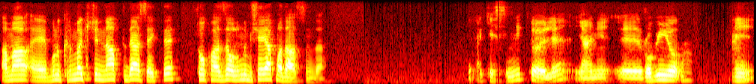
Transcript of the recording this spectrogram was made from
ama e, bunu kırmak için ne yaptı dersek de çok fazla olumlu bir şey yapmadı aslında. Ya kesinlikle öyle. Yani e, Robinho hani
